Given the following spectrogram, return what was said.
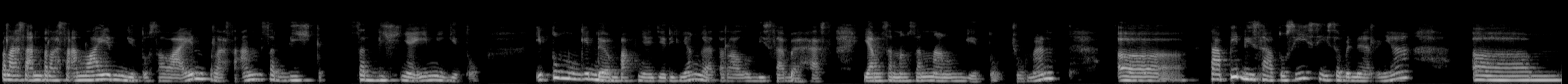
perasaan-perasaan lain gitu selain perasaan sedih sedihnya ini gitu. Itu mungkin dampaknya jadinya nggak terlalu bisa bahas yang senang-senang gitu. Cuman uh, tapi di satu sisi sebenarnya um,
